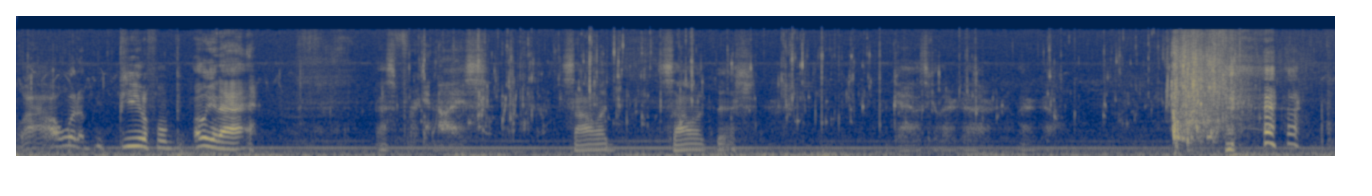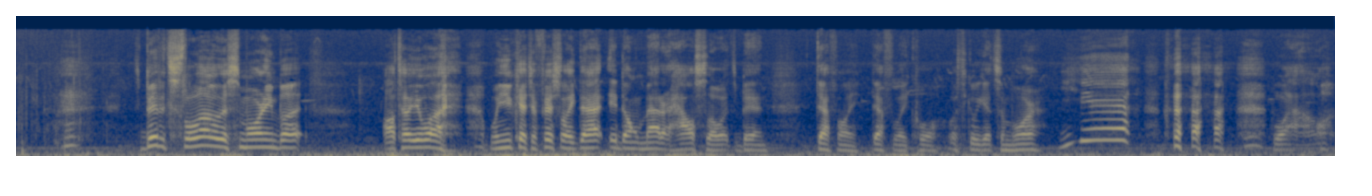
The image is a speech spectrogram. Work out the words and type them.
wow, what a beautiful. Look at that. That's freaking nice. Solid, solid fish. Okay, let's go there. There, there we go. it's been slow this morning, but I'll tell you what, when you catch a fish like that, it don't matter how slow it's been. Definitely, definitely cool. Let's go get some more. Yeah. wow.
